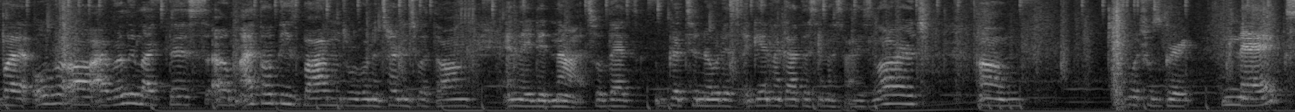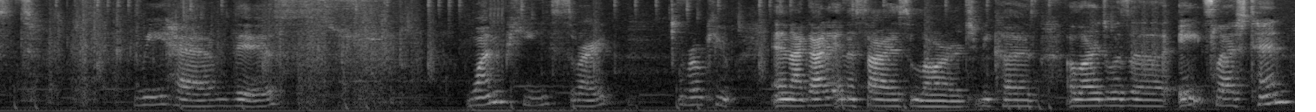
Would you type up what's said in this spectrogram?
But overall, I really like this. Um, I thought these bottoms were going to turn into a thong and they did not. So that's good to notice. Again, I got this in a size large, um, which was great. Next, we have this one piece, right? Real cute. And I got it in a size large because a large was a 8 slash 10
